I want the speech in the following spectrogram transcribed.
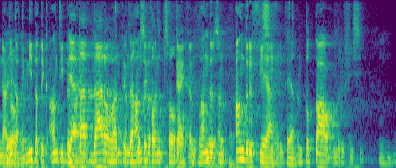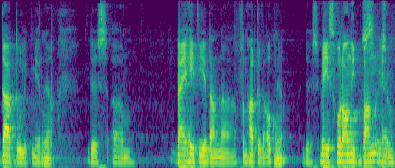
nou, niet, dat ik, niet dat ik anti ben, ja, maar da- daarom, want ik dacht, komt een- het zo Kijk, een, ander, een andere visie Ja, heeft. ja. Een totaal andere visie. Daar doe ik meer op. Ja. Dus ehm, wij heten je dan eh, van harte welkom. Ja. Dus wees vooral niet bang. En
